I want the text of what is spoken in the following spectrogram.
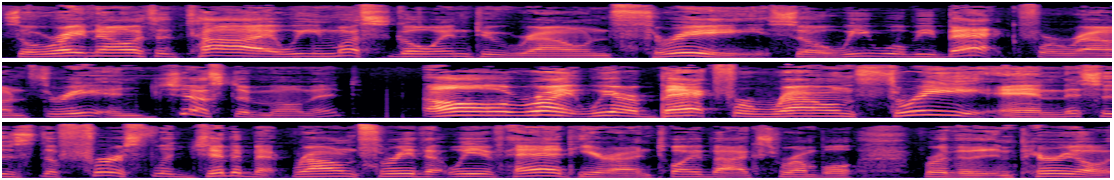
So right now it's a tie. We must go into round three. So we will be back for round three in just a moment. All right, we are back for round three, and this is the first legitimate round three that we have had here on Toy Box Rumble, where the Imperial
